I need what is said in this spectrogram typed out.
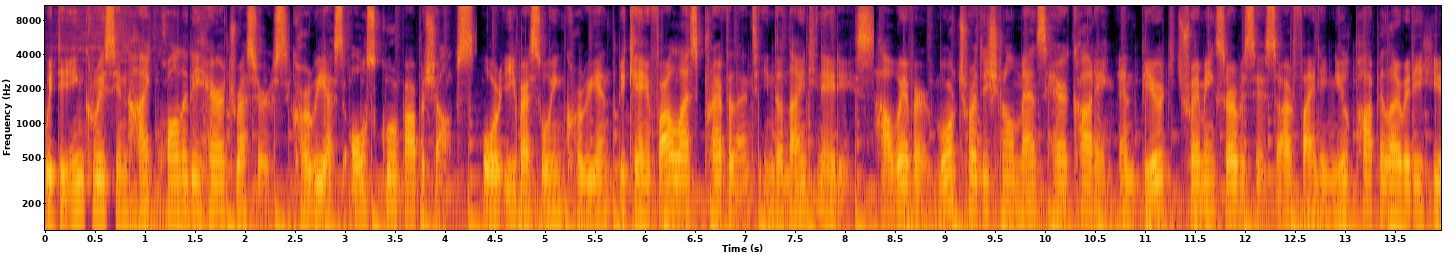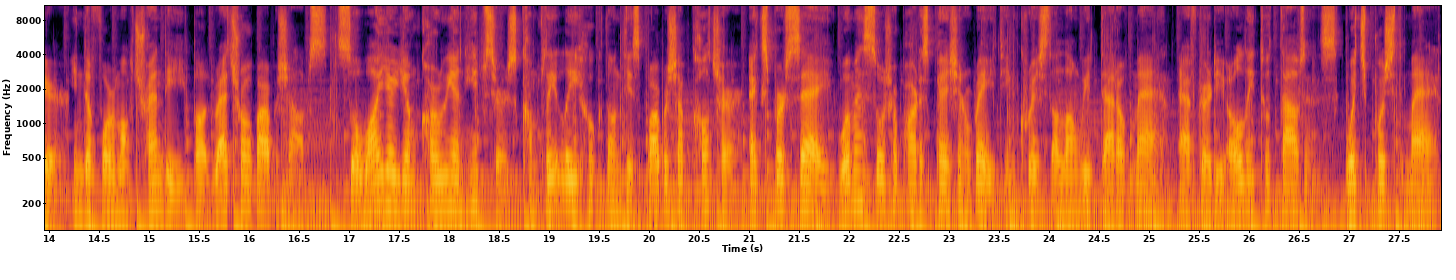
With the increase in high-quality hairdressers, Korea's old-school barbershops, or yibalso in Korean, became far less prevalent in the 1980s. However, more traditional men's hair cutting and beard trimming services are finding new popularity here in the form of trendy but retro barbershops. So why are young Korean hipsters completely hooked on this barbershop culture? Experts say women's social participation rate increased along with that of men after the early 2000s, which pushed men,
